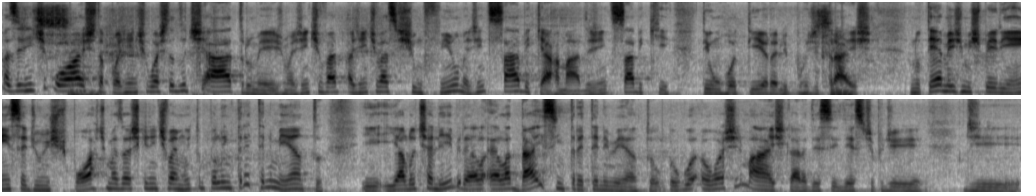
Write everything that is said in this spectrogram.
Mas a gente Sim. gosta, pô, a gente gosta do teatro mesmo. A gente, vai, a gente vai assistir um filme, a gente sabe que é armado, a gente sabe que tem um roteiro ali por detrás. Não tem a mesma experiência de um esporte, mas eu acho que a gente vai muito pelo entretenimento. E, e a luta livre, ela, ela dá esse entretenimento. Eu, go- eu gosto demais, cara, desse, desse tipo de, de,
